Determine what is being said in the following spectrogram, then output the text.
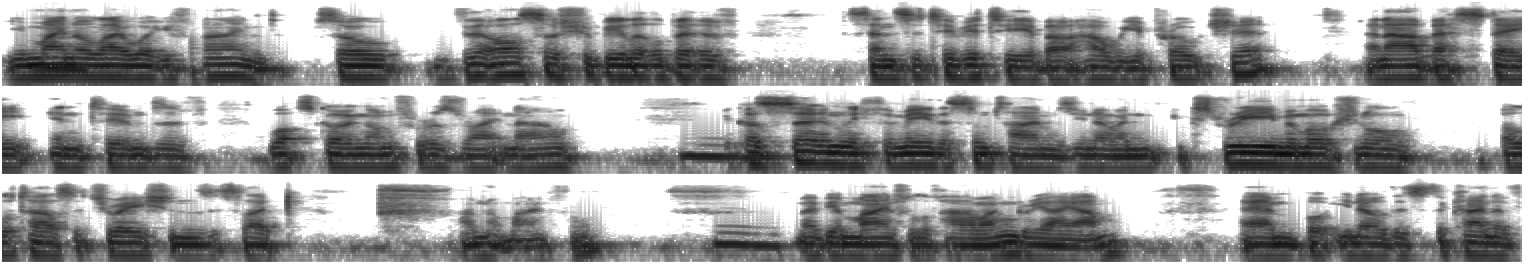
You might not like what you find. So there also should be a little bit of sensitivity about how we approach it and our best state in terms of what's going on for us right now. Mm. Because certainly for me, there's sometimes, you know, in extreme emotional, volatile situations, it's like, I'm not mindful. Mm. Maybe I'm mindful of how angry I am. Um, but you know, there's the kind of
